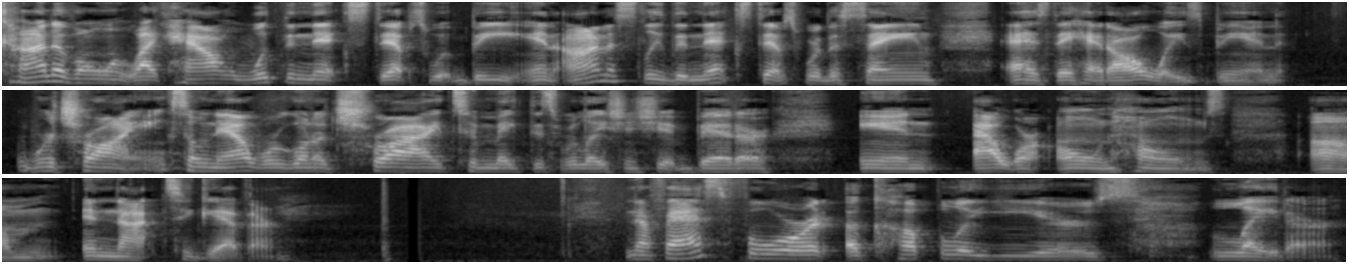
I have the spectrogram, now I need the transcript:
kind of on like how what the next steps would be and honestly the next steps were the same as they had always been we're trying so now we're going to try to make this relationship better in our own homes um, and not together now, fast forward a couple of years later.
